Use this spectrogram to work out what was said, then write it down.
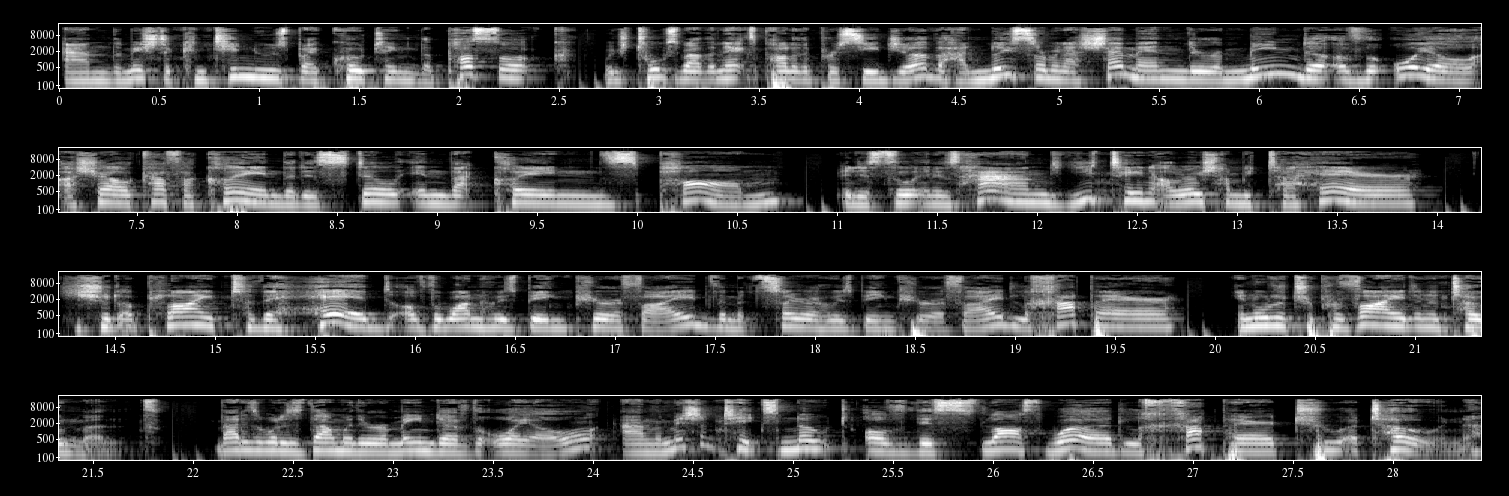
and the Mishnah continues by quoting the pasuk, which talks about the next part of the procedure, the hanoisar min hashemen, the remainder of the oil, ashel kafa kohen, that is still in that kohen's palm, it is still in his hand, yitain al rosh hamitaher, he should apply to the head of the one who is being purified, the Mitzorah who is being purified, l'chaper, in order to provide an atonement. That is what is done with the remainder of the oil, and the mission takes note of this last word, l'chaper, to atone.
